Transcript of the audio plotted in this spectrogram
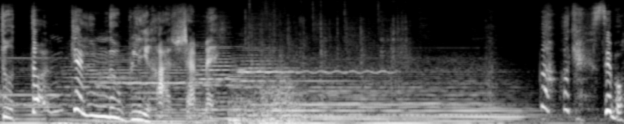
d'automne qu'elle n'oubliera jamais. C'est bon.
